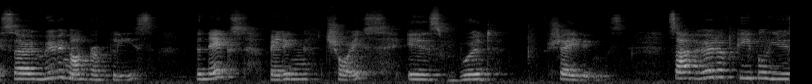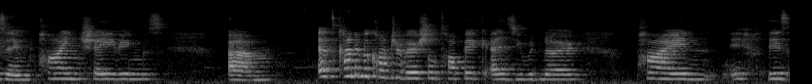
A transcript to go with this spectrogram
so moving on from fleece the next bedding choice is wood shavings so I've heard of people using pine shavings um, it's kind of a controversial topic as you would know. Pine, eh, there's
